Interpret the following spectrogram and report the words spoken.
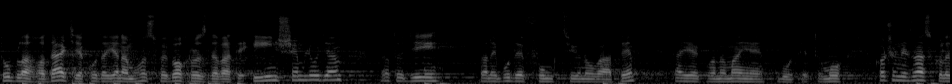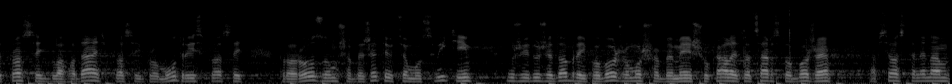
ту благодать, яку дає нам Господь Бог роздавати іншим людям, ну тоді то не буде функціонувати так, як воно має бути. Тому кожен із нас, коли просить благодать, просить про мудрість, просить про розум, щоб жити в цьому світі дуже і дуже добре і по-божому, щоб ми шукали то Царство Боже, а все остальне нам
